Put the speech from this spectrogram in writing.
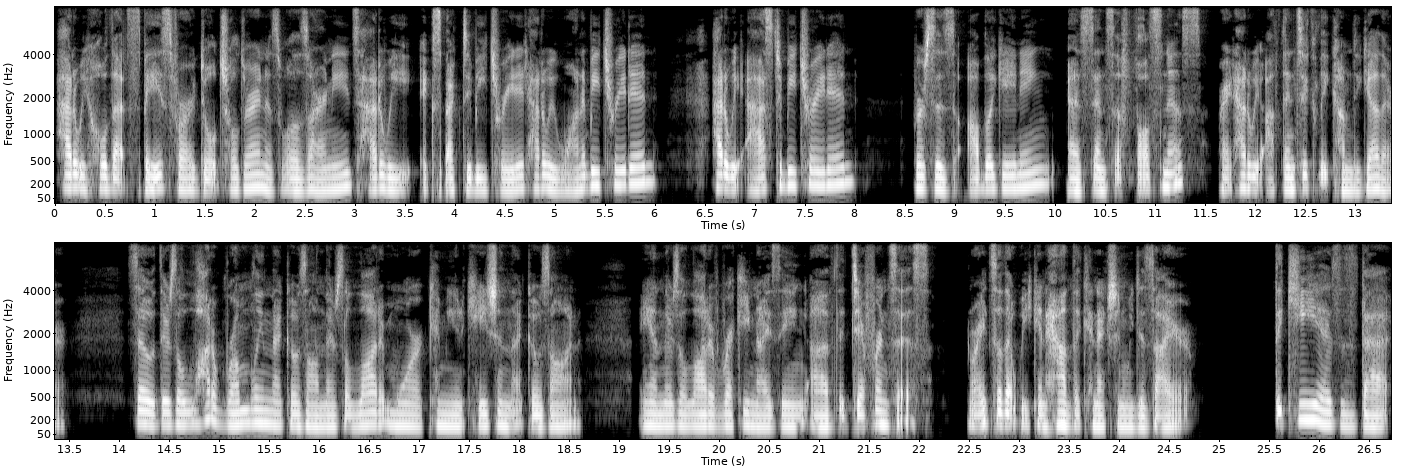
how do we hold that space for our adult children as well as our needs? How do we expect to be treated? How do we want to be treated? How do we ask to be treated versus obligating a sense of falseness, right? How do we authentically come together? So there's a lot of rumbling that goes on. There's a lot more communication that goes on. And there's a lot of recognizing of the differences, right? So that we can have the connection we desire. The key is, is that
